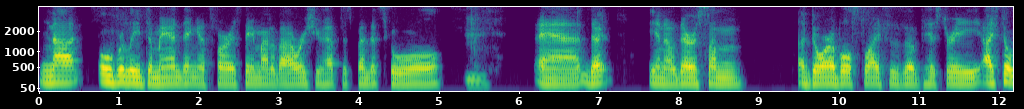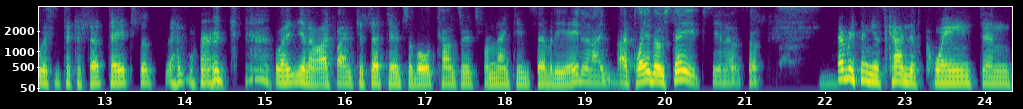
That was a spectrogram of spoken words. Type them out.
not overly demanding as far as the amount of hours you have to spend at school. Mm. And that, you know, there are some adorable slices of history. I still listen to cassette tapes at, at work. Mm. like, you know, I find cassette tapes of old concerts from 1978 and I, I play those tapes, you know, so. Everything is kind of quaint and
